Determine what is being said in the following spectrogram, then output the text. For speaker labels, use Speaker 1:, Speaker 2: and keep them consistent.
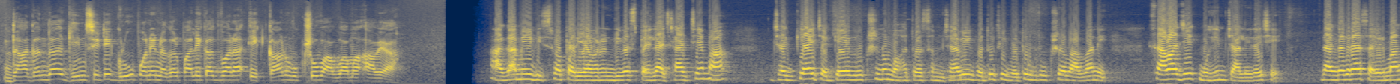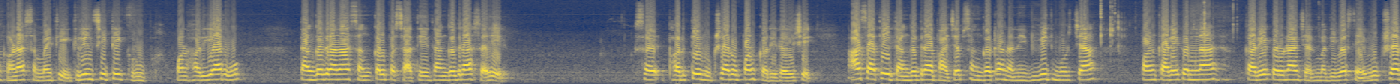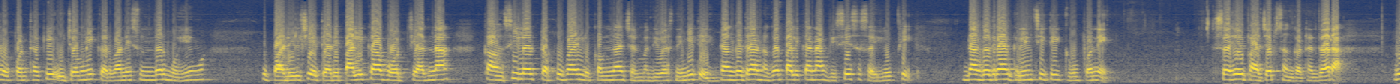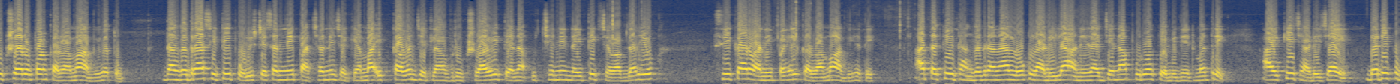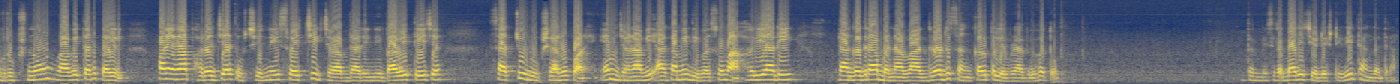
Speaker 1: ધાગંદા ગીન city group અને નગરપાલિકા દ્વારા એકાવન વૃક્ષો વાવવામાં આવ્યા.
Speaker 2: આગામી વિશ્વ પર્યાવરણ દિવસ પહેલા જ રાજ્યમાં જગ્યાએ જગ્યાએ વૃક્ષનું મહત્વ સમજાવી વધુથી વધુ વૃક્ષ વાવવાની સામાજિક મુહિમ ચાલી રહી છે. ધાંગધ્રા શહેરમાં ઘણા સમયથી ગ્રીન સિટી ગ્રુપ પણ હરિયાળું ધાંગધ્રાના સંકલ્પ સાથે ધાંગધ્રા શહેર ફરતે વૃક્ષારોપણ કરી રહ્યું છે. આ સાથે ધાંગધ્રા ભાજપ સંગઠન અને વિવિધ મોરચા પણ કાર્યક્રમના કાર્યકરોના જન્મદિવસને વૃક્ષારોપણ થકી ઉજવણી કરવાની સુંદર મુહિમ ઉપાડેલ છે. ત્યારે પાલિકા વોર્ડ ચારના કાઉન્સિલર ટપુભાઈ લુકમના જન્મદિવસ નિમિત્તે ધાંગધ્રા નગરપાલિકાના વિશેષ સહયોગથી ધાંગધ્રા ગ્રીન સિટી ગ્રુપ અને શહેર ભાજપ સંગઠન દ્વારા વૃક્ષારોપણ કરવામાં આવ્યું હતું. ધાંગધ્રા સિટી પોલીસ સ્ટેશનની પાછળની જગ્યામાં એકાવન જેટલા વૃક્ષ વાવી તેના ઉછેરની નૈતિક જવાબદારીઓ સ્વીકારવાની પહેલ કરવામાં આવી હતી. આ તકે ધાંગધ્રાના લોકલાડીલા અને રાજ્યના પૂર્વ કેબિનેટ મંત્રી આઈ જાડેજાએ દરેક વૃક્ષનું વાવેતર કરેલ પણ એના ફરજિયાત ઉછેરની સ્વૈચ્છિક જવાબદારી નિભાવી તે જ સાચું વૃક્ષારોપણ એમ જણાવી આગામી દિવસોમાં હરિયાળી ધાંગધ્રા બનાવવા દ્રઢ સંકલ્પ લેવડાવ્યો હતો. ધર્મેશ રબારી જેડેશ ટીવી ધાંગધ્રા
